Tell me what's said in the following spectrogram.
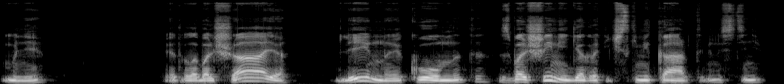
мне. Это была большая, длинная комната с большими географическими картами на стене.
